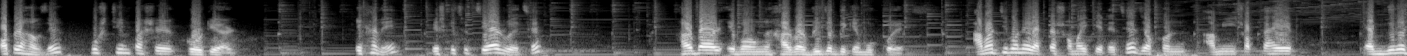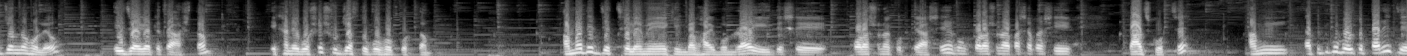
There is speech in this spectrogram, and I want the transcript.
অপেরা হাউসের পশ্চিম পাশের কোর্টইয়ার্ড এখানে বেশ কিছু চেয়ার রয়েছে। হারবার এবং হারবার ব্রিজের দিকে মুখ করে। আমার জীবনের একটা সময় কেটেছে যখন আমি সপ্তাহে একদিনের জন্য হলেও এই জায়গাটাতে আসতাম। এখানে বসে সূর্যাস্ত উপভোগ করতাম। আমাদের যে ছেলে মেয়ে কিংবা ভাই বোনরা এই দেশে পড়াশোনা করতে আসে এবং পড়াশোনার পাশাপাশি কাজ করছে, আমি এতটুকু বলতে পারি যে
